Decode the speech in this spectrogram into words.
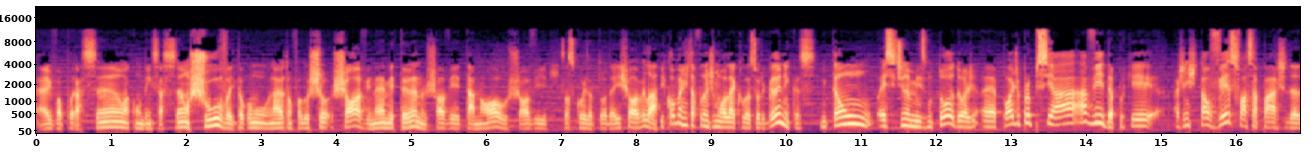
a evaporação, a condensação, chuva. Então, como o Nailton falou, cho chove, né? Metano, chove etanol, chove essas coisas todas aí, chove lá. E como a gente está falando de moléculas orgânicas, então esse dinamismo todo é, pode propiciar a vida, porque a gente talvez faça parte da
